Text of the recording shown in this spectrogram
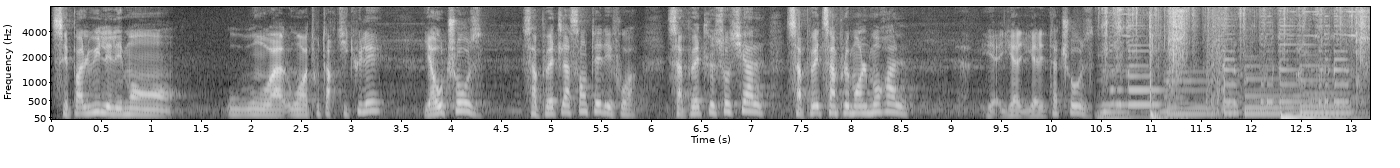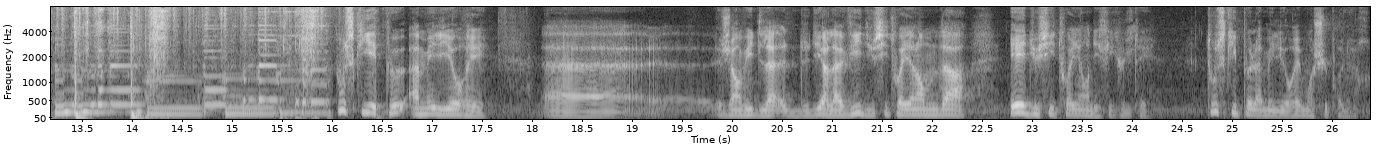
C'est pas lui l'élément où où on va tout articuler. Il y a autre chose. Ça peut être la santé des fois, ça peut être le social, ça peut être simplement le moral. Il y a, il y a- il y a des tas de choses. Tout ce qui est peut améliorer, euh, j'ai envie de, dire la vie du citoyen lambda et du citoyen en difficulté. Tout ce qui peut l'améliorer, moi je suis preneur.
